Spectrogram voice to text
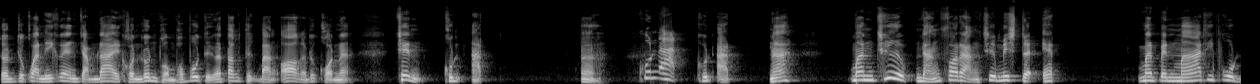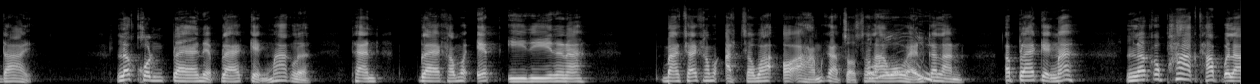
จนทุกวันนี้ก็ยังจำได้คนรุ่นผมพอพูดถึงแล้วต้องถึงบางอ้อกันทุกคนนะเช่น คุณอัดเออคุณอัดคุณอัดนะ มันชื่อหนังฝรั่งชื่อมิสเตอร์เอ็ดมันเป็นม้าที่พูดได้ แล้วคนแปลเนี่ยแปลเก่งมากเลย แทนแปลคำว่า S E D นะนะ มาใช้คำว่าอัศวะออาหารกัดสอสลาวแหวนกะลันเอาแปลเก่งไหมแล้วก็ภาคทับเวลา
